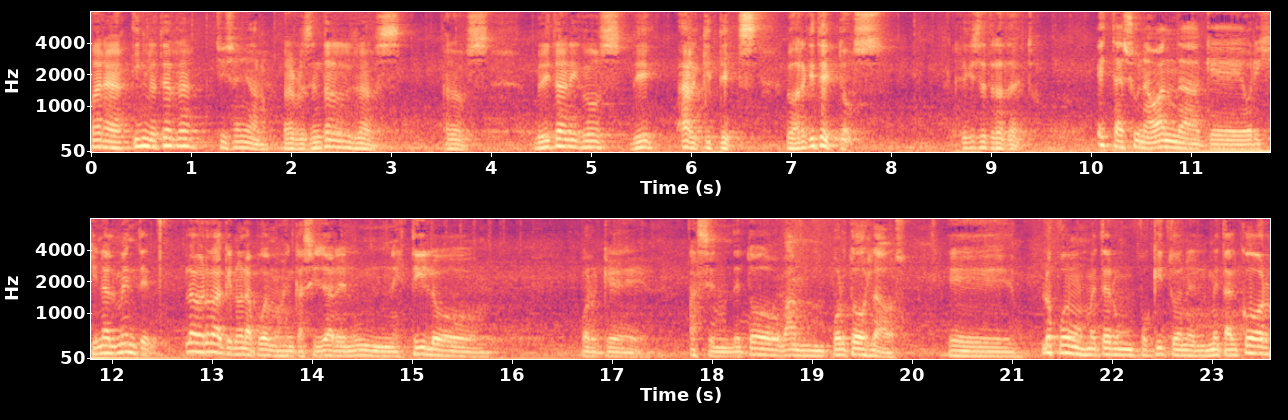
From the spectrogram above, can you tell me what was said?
para Inglaterra Sí, señor. para presentar las- a los británicos de Architects, los arquitectos. ¿De qué se trata esto? Esta es una banda que originalmente, la verdad que no la podemos encasillar en un estilo porque hacen de todo, van por todos lados. Eh, los podemos meter un poquito en el metalcore,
